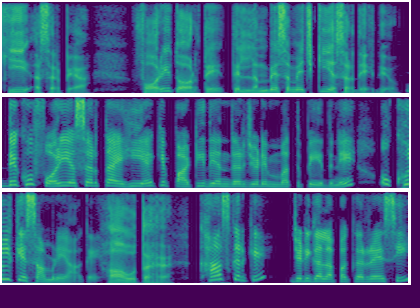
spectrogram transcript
ਕੀ ਅਸਰ ਪਿਆ? ਫੌਰੀ ਤੌਰ ਤੇ ਤੇ ਲੰਬੇ ਸਮੇਂ 'ਚ ਕੀ ਅਸਰ ਦੇਖਦੇ ਹੋ? ਦੇਖੋ ਫੌਰੀ ਅਸਰ ਤਾਂ ਇਹੀ ਹੈ ਕਿ ਪਾਰਟੀ ਦੇ ਅੰਦਰ ਜਿਹੜੇ ਮਤਭੇਦ ਨੇ ਉਹ ਖੁੱਲ ਕੇ ਸਾਹਮਣੇ ਆ ਗਏ। ਹਾਂ ਉਹ ਤਾਂ ਹੈ। ਖਾਸ ਕਰਕੇ ਜਿਹੜੀ ਗੱਲ ਆਪਾਂ ਕਰ ਰਹੇ ਸੀ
